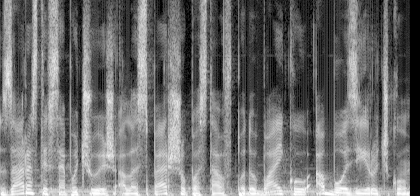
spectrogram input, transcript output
Зараз ти все почуєш, але спершу постав вподобайку або зірочку.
